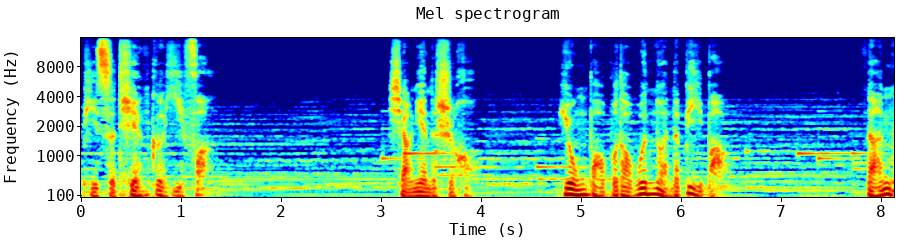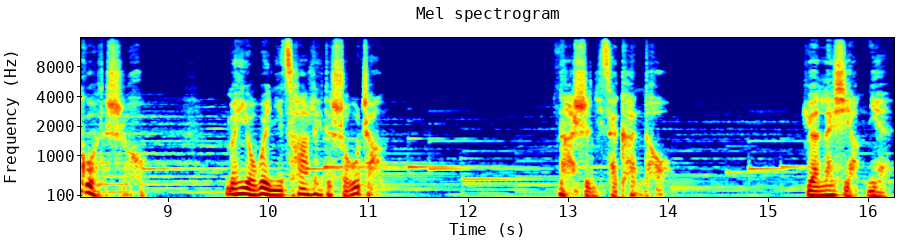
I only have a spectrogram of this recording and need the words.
彼此天各一方。想念的时候，拥抱不到温暖的臂膀。难过的时候，没有为你擦泪的手掌，那时你才看透，原来想念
